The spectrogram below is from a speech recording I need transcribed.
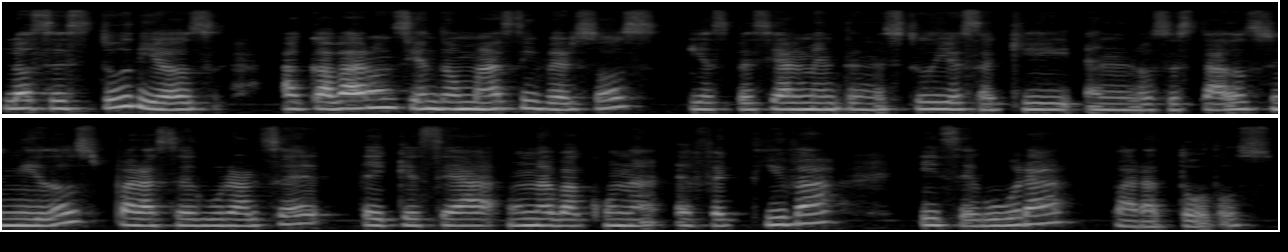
Los estudios acabaron siendo más diversos y especialmente en estudios aquí en los Estados Unidos para asegurarse de que sea una vacuna efectiva y segura para todos.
